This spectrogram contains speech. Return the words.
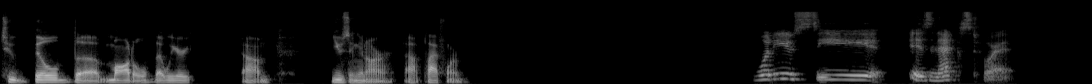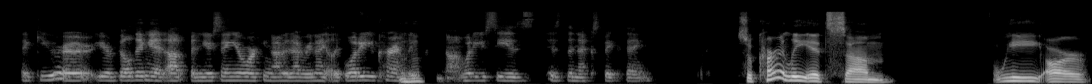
to build the model that we are um, using in our uh, platform. What do you see is next for it? Like you're you're building it up and you're saying you're working on it every night. Like what are you currently mm-hmm. on? What do you see is is the next big thing? So currently it's um we are,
